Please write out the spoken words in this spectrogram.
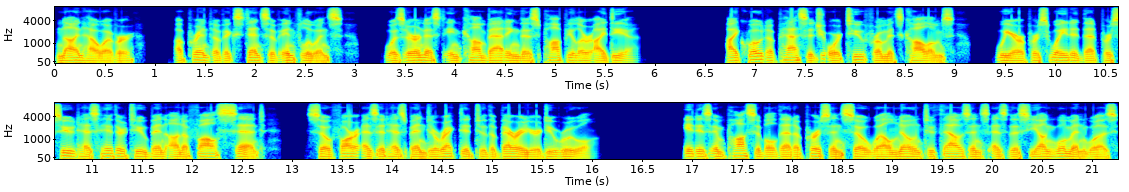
9 however, a print of extensive influence, was earnest in combating this popular idea. I quote a passage or two from its columns, we are persuaded that pursuit has hitherto been on a false scent, so far as it has been directed to the barrier du Roule. It is impossible that a person so well known to thousands as this young woman was,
